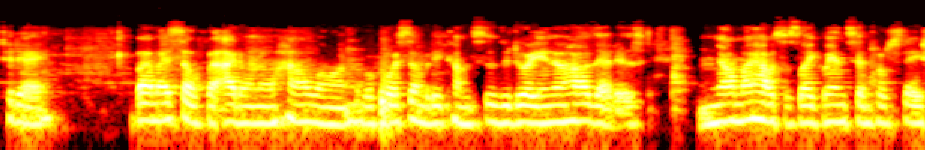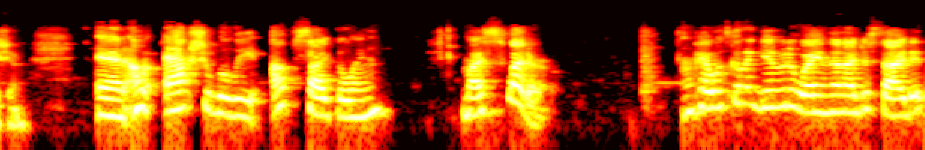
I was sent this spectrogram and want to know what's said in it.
today by myself, but I don't know how long before somebody comes through the door. You know how that is. Now my house is like Grand Central Station, and I'm actually upcycling my sweater. Okay, I was going to give it away, and then I decided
